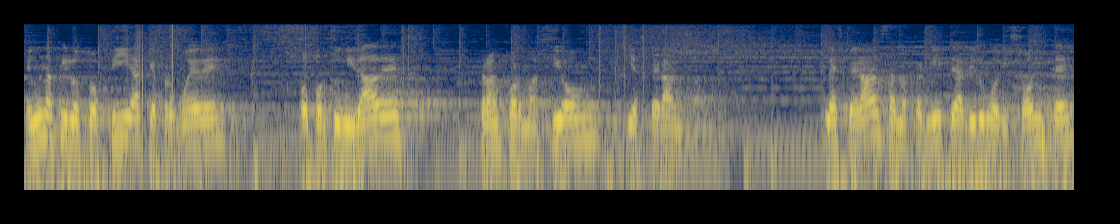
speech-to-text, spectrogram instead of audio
en una filosofía que promueve oportunidades transformación y esperanza. La esperanza nos permite abrir un horizonte,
